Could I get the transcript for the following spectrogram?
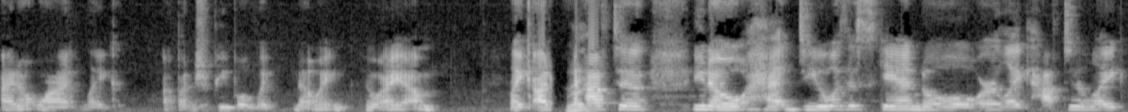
I don't want like a bunch of people like knowing who I am. Like I don't Right. have to, you know, ha- deal with a scandal or like have to like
